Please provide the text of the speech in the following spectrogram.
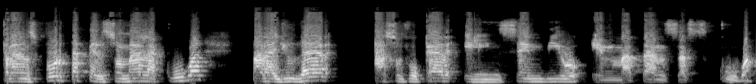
transporta personal a Cuba para ayudar a sofocar el incendio en Matanzas, Cuba.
